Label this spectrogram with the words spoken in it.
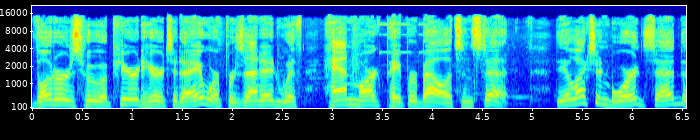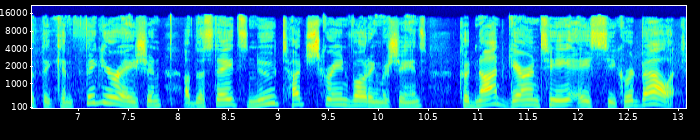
Voters who appeared here today were presented with hand-marked paper ballots instead. The election board said that the configuration of the state's new touchscreen voting machines could not guarantee a secret ballot,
